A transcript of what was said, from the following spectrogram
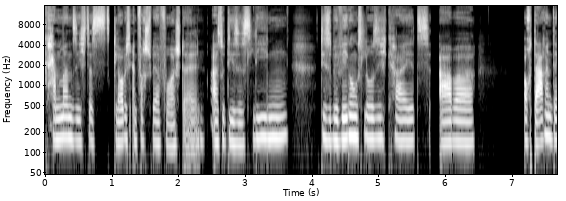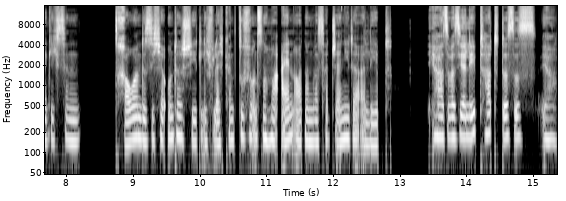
kann man sich das, glaube ich, einfach schwer vorstellen. Also dieses Liegen, diese Bewegungslosigkeit, aber auch darin, denke ich, sind Trauernde sicher unterschiedlich. Vielleicht kannst du für uns nochmal einordnen, was hat Jenny da erlebt? Ja, also was sie erlebt hat, das ist, ja,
